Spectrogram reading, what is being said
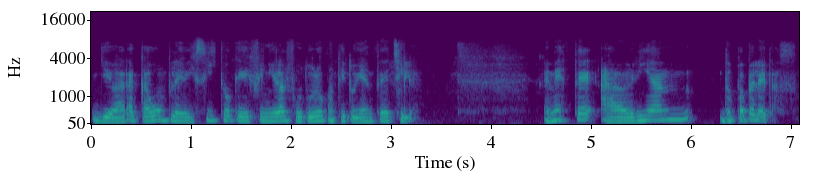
llevar a cabo un plebiscito que definiera el futuro constituyente de Chile. En este habrían dos papeletas.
